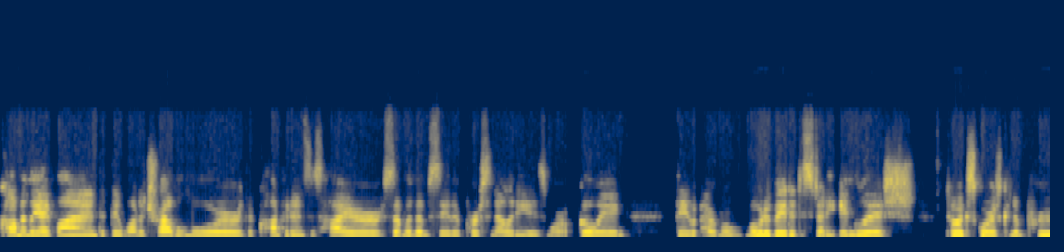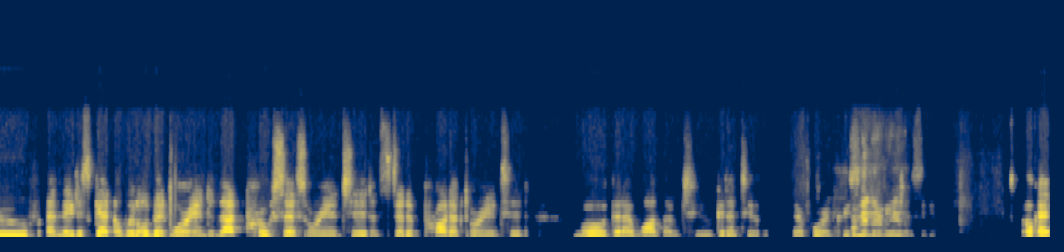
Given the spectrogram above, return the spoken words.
commonly I find that they want to travel more, their confidence is higher. Some of them say their personality is more outgoing, they are more motivated to study English, TOEIC scores can improve, and they just get a little bit more into that process oriented instead of product oriented mode that I want them to get into, therefore increasing their agency. Yeah. Okay,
